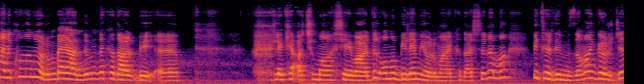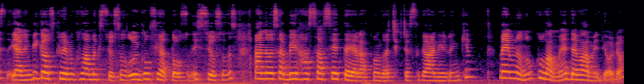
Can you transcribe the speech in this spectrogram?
Yani kullanıyorum, beğendim. Ne kadar bir e, leke açma şey vardır onu bilemiyorum arkadaşlar ama bitirdiğimiz zaman göreceğiz. Yani bir göz kremi kullanmak istiyorsanız uygun fiyatlı olsun istiyorsanız ben de mesela bir hassasiyet de yaratmadı açıkçası Garnier'inki. Memnunum. Kullanmaya devam ediyorum.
